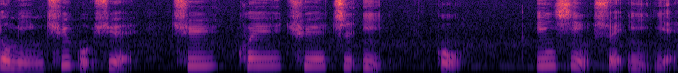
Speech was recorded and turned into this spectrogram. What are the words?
又名曲骨穴，曲亏缺之意，故阴性水溢也。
